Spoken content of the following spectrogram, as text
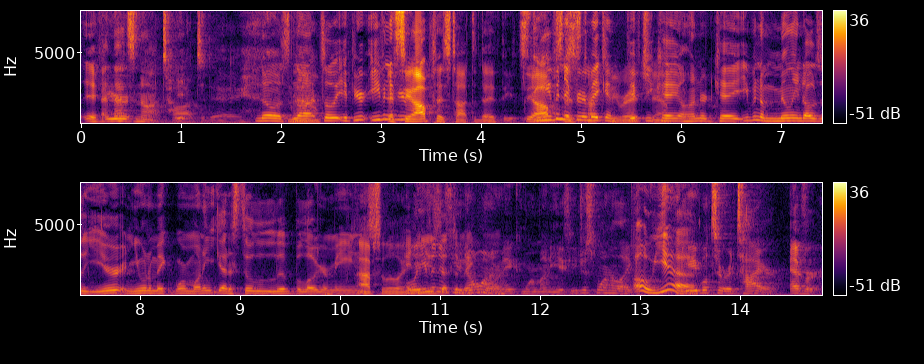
If And that's not taught today. no, it's No. not. So if you're even It's if you're the opposite taught today. It's- The even if you're making 50k, 100k, even a million dollars a year, and you want to make more money, you got to still live below your means. Absolutely. And Well, you even use if you to don't make want to more. make more money, if you just want to like Oh yeah. be able to retire ever,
